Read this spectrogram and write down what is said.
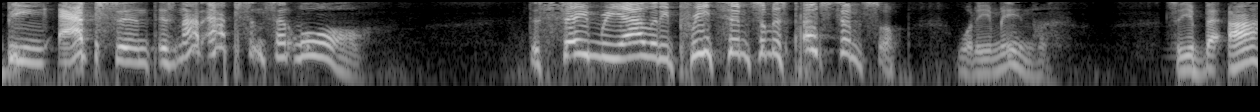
being absent is not absence at all. The same reality pre-tzimtzum is post-tzimtzum. What do you mean? So you bet, huh?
